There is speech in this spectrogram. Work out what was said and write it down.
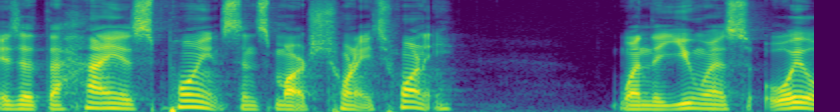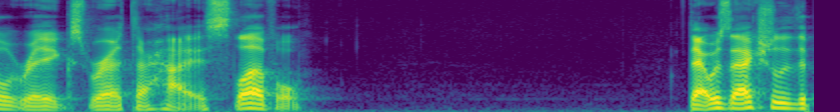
is at the highest point since March 2020, when the US oil rigs were at their highest level. That was actually the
